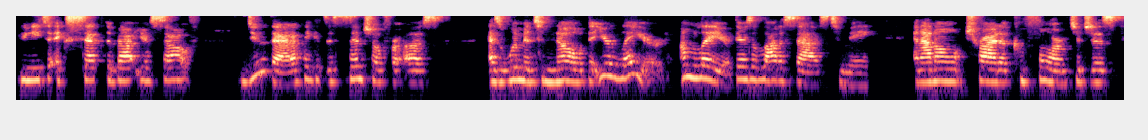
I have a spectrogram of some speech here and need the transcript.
you need to accept about yourself, do that. I think it's essential for us as women to know that you're layered. I'm layered. There's a lot of sides to me. And I don't try to conform to just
